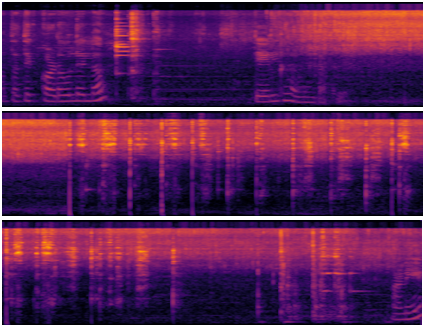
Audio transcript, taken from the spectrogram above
आता ते कडवलेलं तेल घालून टाकूया आणि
